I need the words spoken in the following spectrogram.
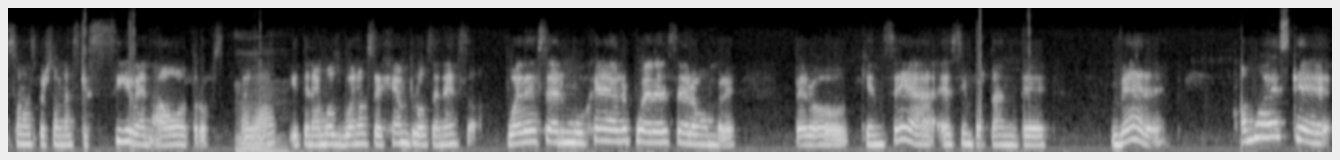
son las personas que sirven a otros, ¿verdad? Mm. Y tenemos buenos ejemplos en eso puede ser mujer, puede ser hombre, pero quien sea, es importante ver cómo es que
